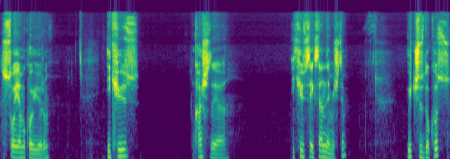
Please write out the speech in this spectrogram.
Soyamı koyuyorum. 200 kaçtı ya? 280 demiştim. 309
